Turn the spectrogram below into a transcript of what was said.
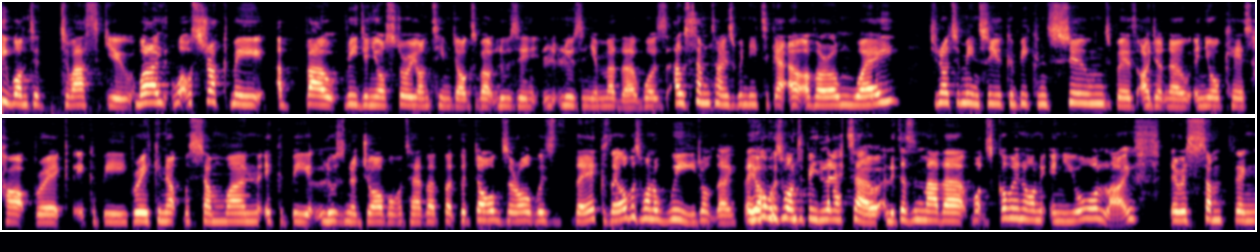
Really wanted to ask you, what I what struck me about reading your story on Team Dogs about losing losing your mother was how sometimes we need to get out of our own way do you know what I mean? So you can be consumed with, I don't know, in your case, heartbreak. It could be breaking up with someone. It could be losing a job or whatever. But the dogs are always there because they always want to wee, don't they? They always want to be let out. And it doesn't matter what's going on in your life. There is something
